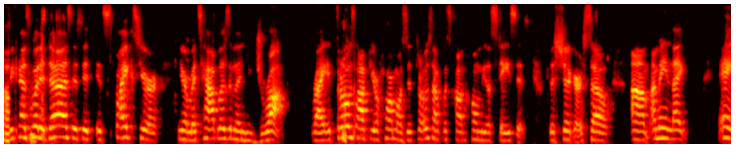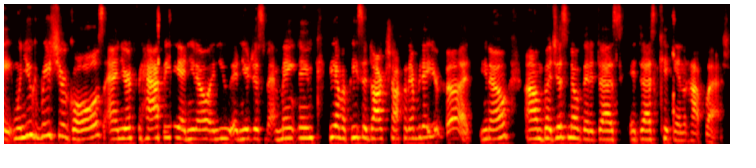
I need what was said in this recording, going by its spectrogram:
Oh. Because what it does is it, it spikes your, your metabolism and you drop, right? It throws off your hormones. It throws off what's called homeostasis, the sugar. So, um, I mean, like, hey, when you reach your goals and you're happy and you know, and you and you're just maintaining, if you have a piece of dark chocolate every day, you're good, you know. Um, but just know that it does it does kick in the hot flash.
